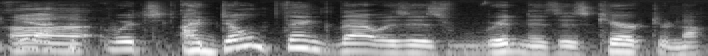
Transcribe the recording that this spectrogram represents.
Yeah. uh, which I don't think that was his written as his character not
